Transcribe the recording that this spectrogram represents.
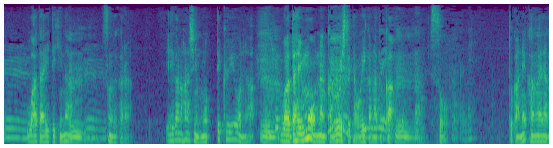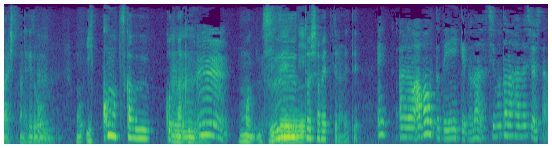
うん。話題的な、うん。そのだから映画の話に持ってくようなうん。話題もなんか用意しといた方がいいかなとか、うん。そうそう。だね。とかね考えながらしてたんだけど、うん。もう一個も使うことなく、うん。うんもうずーっと喋ってられて。えあのアバウトでいいけどな仕事の話をしたの？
